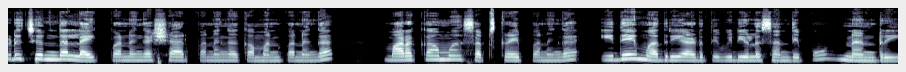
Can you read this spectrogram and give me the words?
பிடிச்சிருந்தால் லைக் பண்ணுங்கள் ஷேர் பண்ணுங்கள் கமெண்ட் பண்ணுங்கள் மறக்காமல் சப்ஸ்கிரைப் பண்ணுங்கள் இதே மாதிரி அடுத்த வீடியோவில் சந்திப்போம். நன்றி.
